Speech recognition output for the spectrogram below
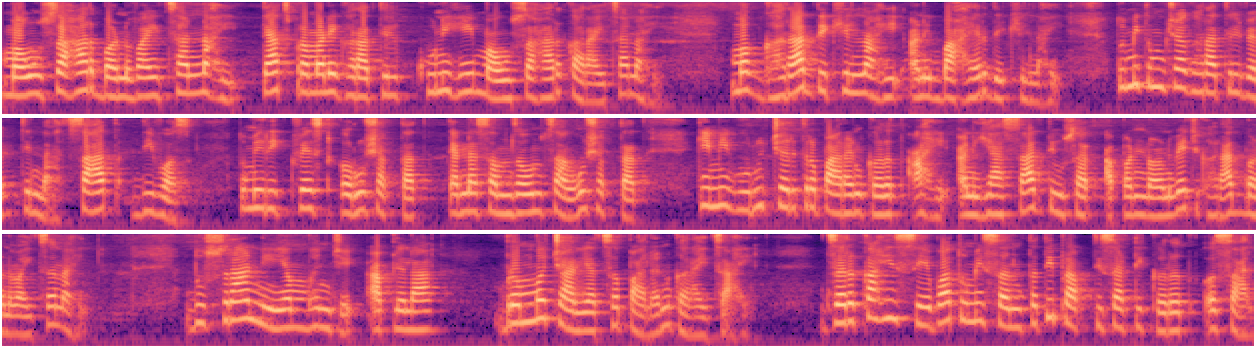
मांसाहार बनवायचा नाही. त्याचप्रमाणे घरातील कुणीही मांसाहार करायचा नाही. मग घरात देखील नाही आणि बाहेर देखील नाही. तुम्ही तुमच्या घरातील व्यक्तींना सात दिवस तुम्ही रिक्वेस्ट करू शकतात त्यांना समजावून सांगू शकतात की मी गुरुचरित्र पारण करत आहे आणि ह्या सात दिवसात आपण नॉनव्हेज घरात बनवायचं नाही. दुसरा नियम म्हणजे आपल्याला ब्रह्मचार्याचं पालन करायचं आहे. जर काही सेवा तुम्ही संतती प्राप्तीसाठी करत असाल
